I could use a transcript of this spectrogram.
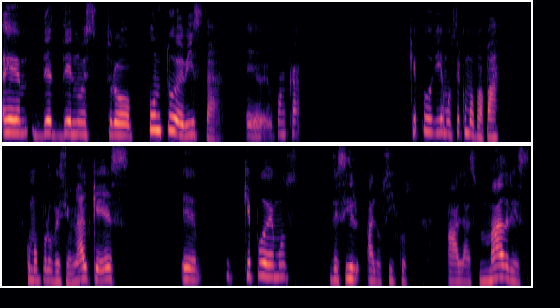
eh, desde nuestro punto de vista eh, Juanca, ¿qué podríamos usted como papá, como profesional que es, eh, qué podemos decir a los hijos, a las madres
